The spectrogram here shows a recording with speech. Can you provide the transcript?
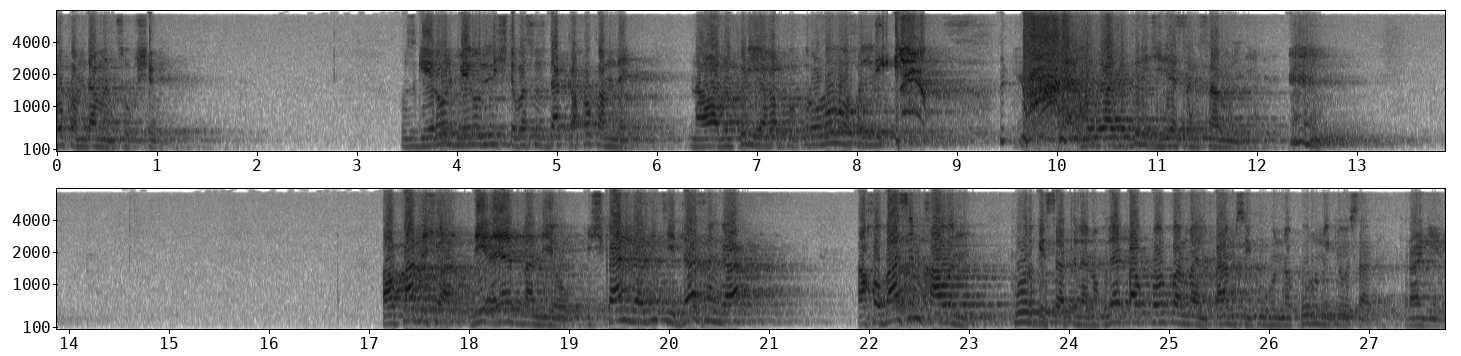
حکم دا منسوخ شوی اوس ګیرول میرول نشته بس اوس دک حکم دی نواز کړي هغه په کروڑو وخلي نواز کړي چې دا سنسارول دي او پاتې شو دې آیات باندې یو اشکال راځي چې دا څنګه اخو باسم خاون پور کې ساتل نو خدای پاک په فرمایل فام سکوهن کورونه کې وساته راګیر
